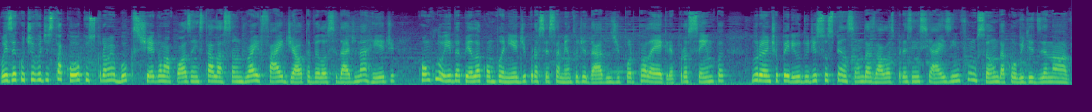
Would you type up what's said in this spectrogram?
O executivo destacou que os Chromebooks chegam após a instalação de Wi-Fi de alta velocidade na rede, concluída pela Companhia de Processamento de Dados de Porto Alegre, a Procempa, durante o período de suspensão das aulas presenciais em função da Covid-19.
